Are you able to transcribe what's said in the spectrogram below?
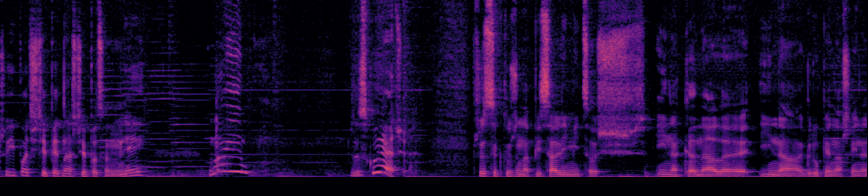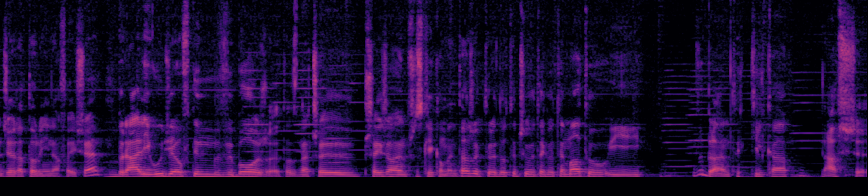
czyli płacicie 15% mniej, no i zyskujecie. Wszyscy, którzy napisali mi coś i na kanale, i na grupie naszej na Dzieratori na fejsie, brali udział w tym wyborze. To znaczy, przejrzałem wszystkie komentarze, które dotyczyły tego tematu i wybrałem tych kilkanaście,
